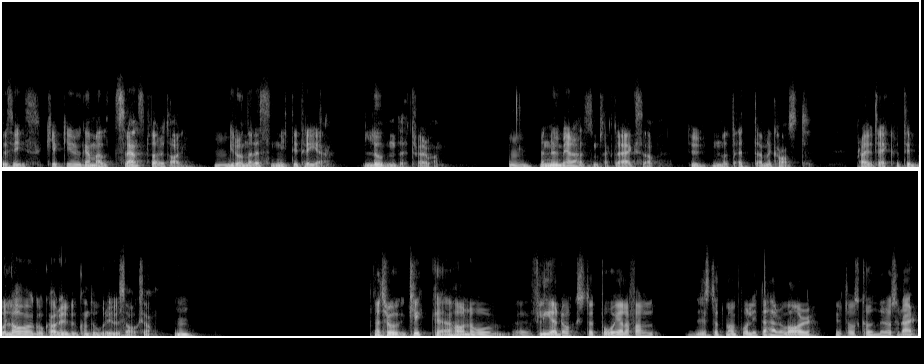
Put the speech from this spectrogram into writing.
Precis. Klick är ju ett gammalt svenskt företag. Mm. Grundades 93. Lund tror jag det var. Mm. Men numera som sagt ägs av ett amerikanskt private equity-bolag och har huvudkontor i USA också. Mm. Jag tror Klick har nog eh, fler dock stött på i alla fall. Det stöter man på lite här och var ute hos kunder och sådär.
